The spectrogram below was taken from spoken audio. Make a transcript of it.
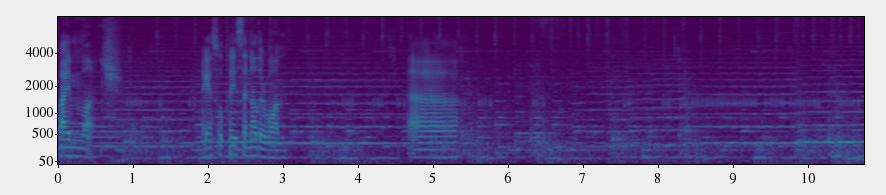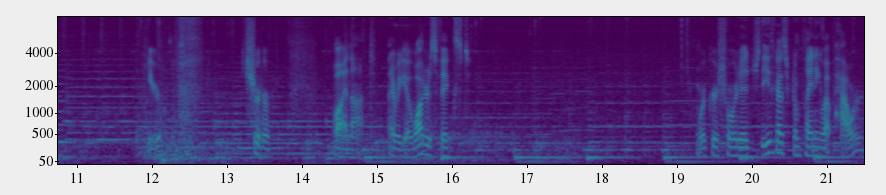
by much. I guess we'll place another one. Uh... Here? sure. Why not? There we go. Water's fixed. Worker shortage. These guys are complaining about power?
